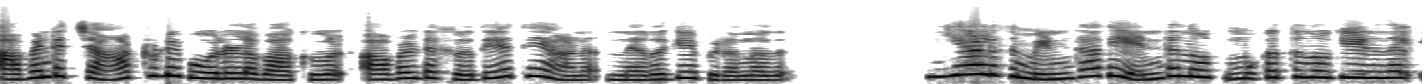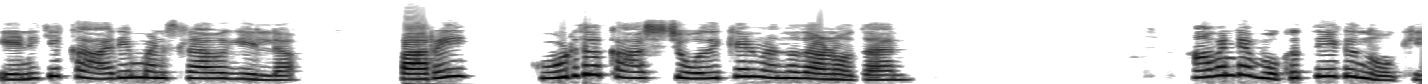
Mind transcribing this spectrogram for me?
അവന്റെ ചാട്ടുളി പോലുള്ള വാക്കുകൾ അവളുടെ ഹൃദയത്തെയാണ് നിറുകെ പിടന്നത്. ഇയാളിത് മിണ്ടാതെ എന്റെ മുഖത്ത് നോക്കിയിരുന്നാൽ എനിക്ക് കാര്യം മനസ്സിലാവുകയില്ല. പറയ് കൂടുതൽ കാശ് ചോദിക്കാൻ വന്നതാണോ താൻ? അവന്റെ മുഖത്തേക്ക് നോക്കി.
